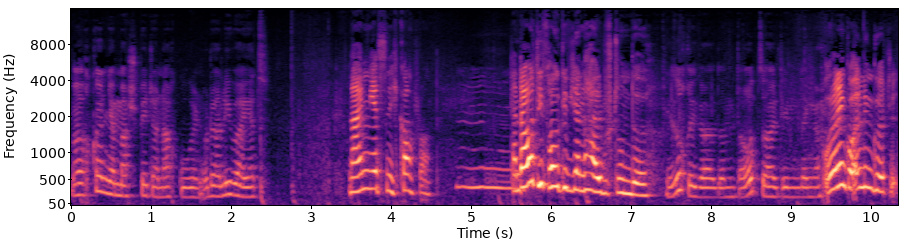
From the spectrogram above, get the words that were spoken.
Ach, können ja mal später nachgoogeln. Oder lieber jetzt. Nein, jetzt nicht. Komm schon. Hm. Dann dauert die Folge wieder eine halbe Stunde. Ist doch egal, dann dauert es halt eben länger. Oder den goldenen Gürtel.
